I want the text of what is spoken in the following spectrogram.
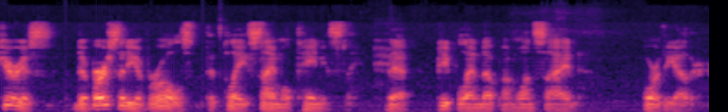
curious diversity of roles that play simultaneously, that people end up on one side or the other.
